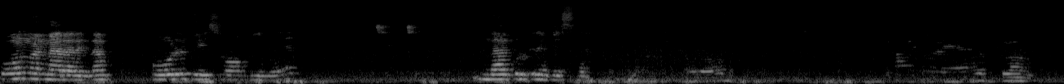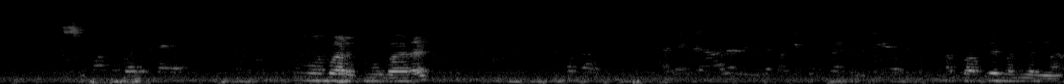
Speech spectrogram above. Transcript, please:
போன் பண்ணாரு. அதுக்கு போடு பேசுவோம் அப்படின்னு. நான் கொடுக்குறேன் பேசுங்க. முபாரக் முபாரக். இப்போ அப்ளை பண்ணிடலாம்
